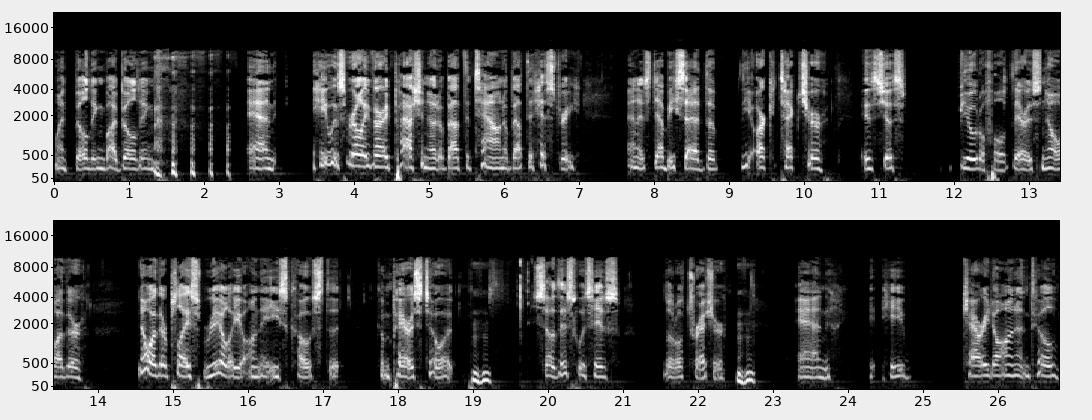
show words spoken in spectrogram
went building by building, and he was really very passionate about the town, about the history, and as Debbie said, the the architecture is just beautiful. There is no other no other place really on the East Coast that compares to it. Mm-hmm. So this was his little treasure, Mhm. and he carried on until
